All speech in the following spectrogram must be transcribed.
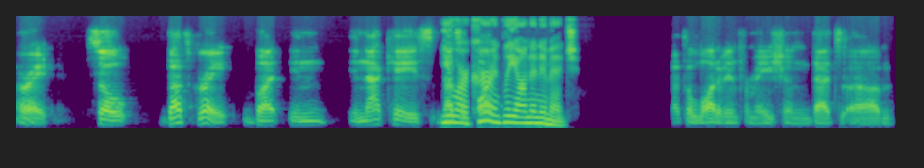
All right, so that's great, but in in that case, You are lot- currently on an image. that's a lot of information That's um,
